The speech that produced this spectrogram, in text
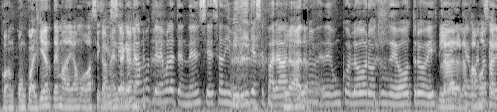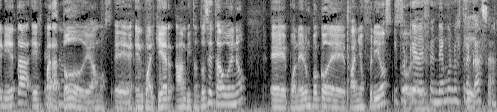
con, con cualquier tema, digamos, básicamente. Acá estamos, tenemos la tendencia esa a dividir y a separar, Claro. unos de un color, otros de otro, ¿viste? Claro, la bueno famosa que- grieta es para Eso. todo, digamos, eh, en cualquier ámbito. Entonces está bueno eh, poner un poco de paños fríos. Y porque sobre- defendemos nuestra Sí. casa.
